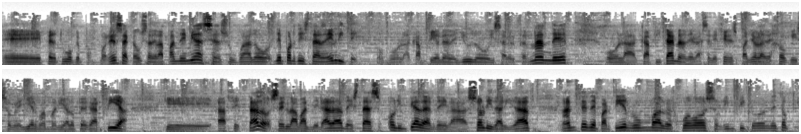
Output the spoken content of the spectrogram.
eh, pero tuvo que posponerse a causa de la pandemia, se han sumado deportistas de élite, como la campeona de judo Isabel Fernández, o la capitana de la selección española de hockey sobre hierba María López García, que ha aceptado ser la banderada de estas Olimpiadas de la Solidaridad antes de partir rumbo a los Juegos Olímpicos de Tokio.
